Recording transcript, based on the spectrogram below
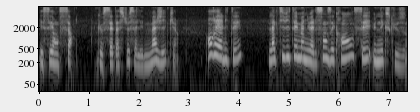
Et c'est en ça que cette astuce, elle est magique. En réalité, l'activité manuelle sans écran, c'est une excuse.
